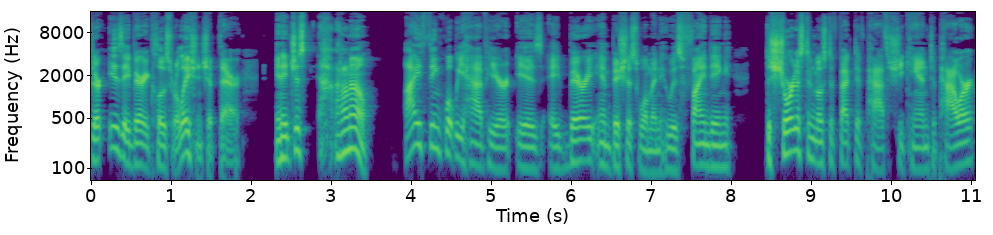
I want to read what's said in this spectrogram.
There is a very close relationship there. And it just, I don't know. I think what we have here is a very ambitious woman who is finding the shortest and most effective path she can to power.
